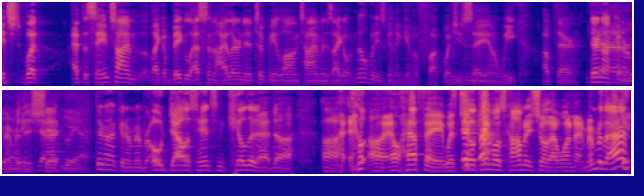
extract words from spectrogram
it's, but at the same time, like a big lesson I learned, and it took me a long time, is I go, nobody's gonna give a fuck what you say in a week up there. They're not gonna remember yeah, this exactly. shit. Yeah. They're not gonna remember. Oh, Dallas Hanson killed it at uh, uh, El, uh, El Jefe with Jill Kimmel's comedy show that one night. Remember that?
